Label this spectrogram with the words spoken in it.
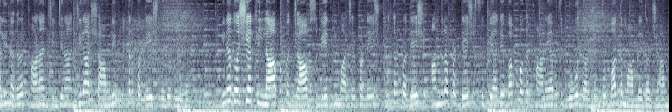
ਅਲੀਨਗਰ ਥਾਣਾ, ਜਿੰਜਣਾ ਜ਼ਿਲ੍ਹਾ ਸ਼ਾਮਲੀ ਉੱਤਰ ਪ੍ਰਦੇਸ਼ ਵਜੋਂ ਹੋਈ ਹੈ। ਇਨ੍ਹਾਂ ਦੋਸ਼ੀਆਂ ਖਿਲਾਫ ਪੰਜਾਬ ਸਮੇਤ ਹਿਮਾਚਲ ਪ੍ਰਦੇਸ਼, ਉੱਤਰ ਪ੍ਰਦੇਸ਼, ਆਂਧਰਾ ਪ੍ਰਦੇਸ਼, ਸੂਬਿਆਂ ਦੇ ਵੱਖ-ਵੱਖ ਥਾਣਿਆਂ ਵਿੱਚ ਦੋ ਦਰਜਨ ਤੋਂ ਵੱਧ ਮਾਮਲੇ ਦਰਜ ਹਨ।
